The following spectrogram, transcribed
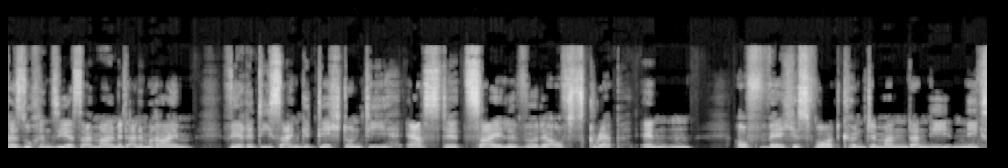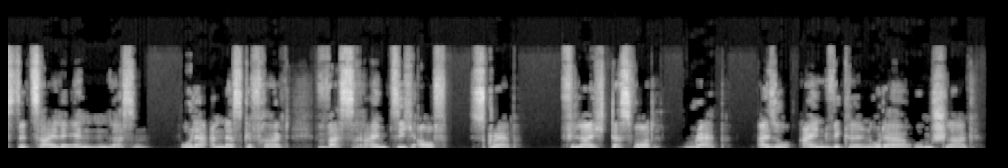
Versuchen Sie es einmal mit einem Reim. Wäre dies ein Gedicht und die erste Zeile würde auf Scrap enden, auf welches Wort könnte man dann die nächste Zeile enden lassen? Oder anders gefragt, was reimt sich auf Scrap? Vielleicht das Wort Wrap, also einwickeln oder Umschlag?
